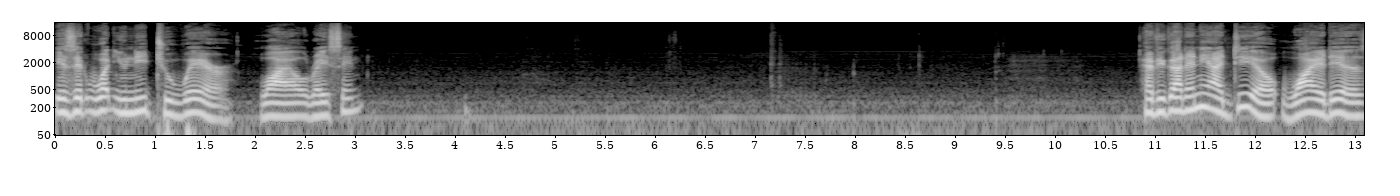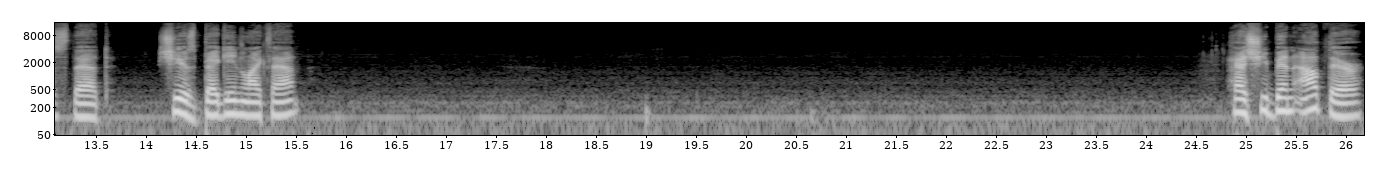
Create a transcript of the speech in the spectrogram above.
Is it what you need to wear while racing? Have you got any idea why it is that she is begging like that? Has she been out there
